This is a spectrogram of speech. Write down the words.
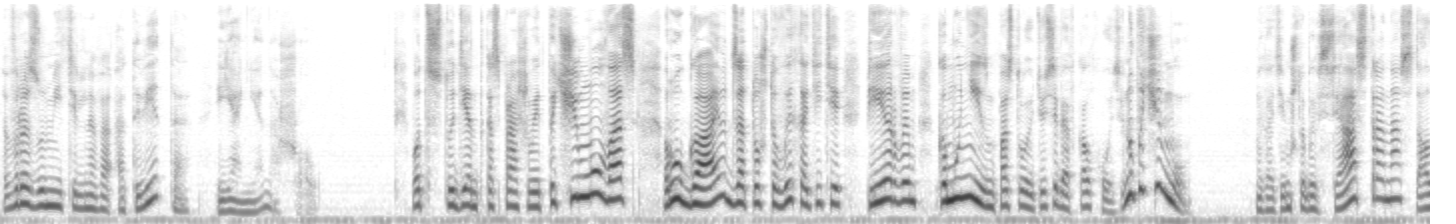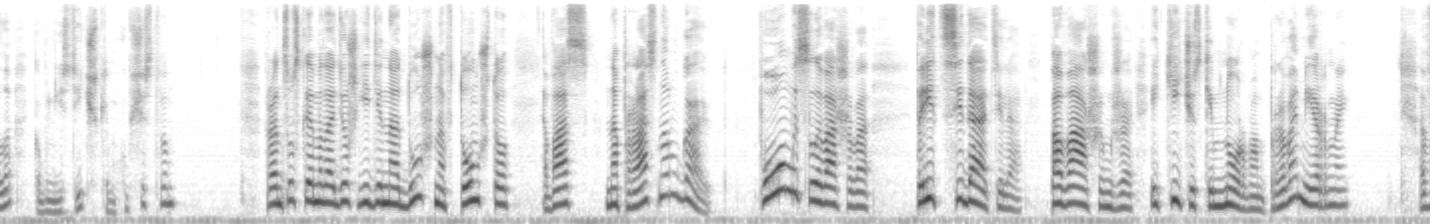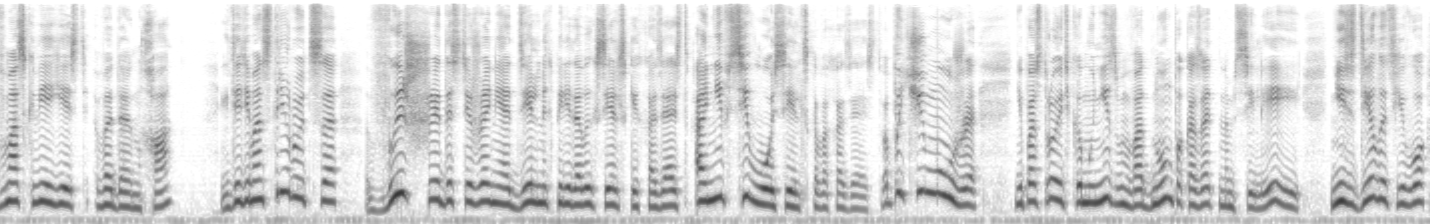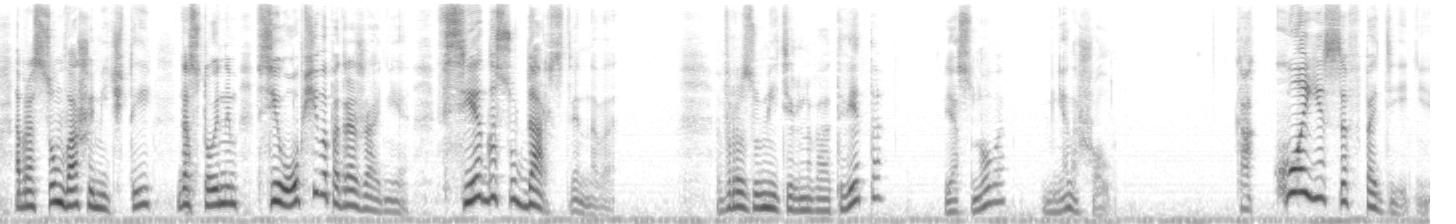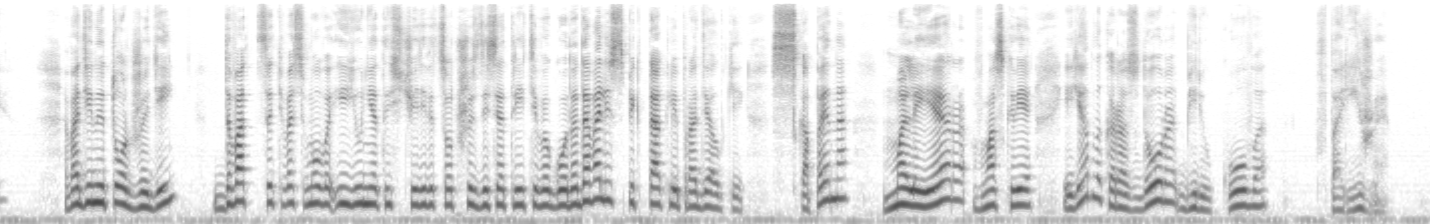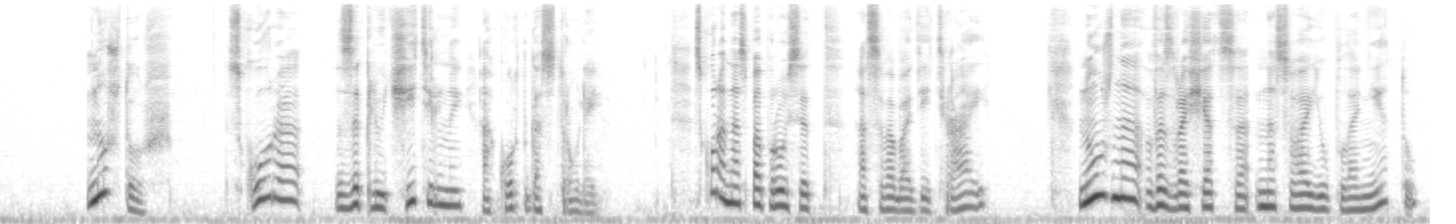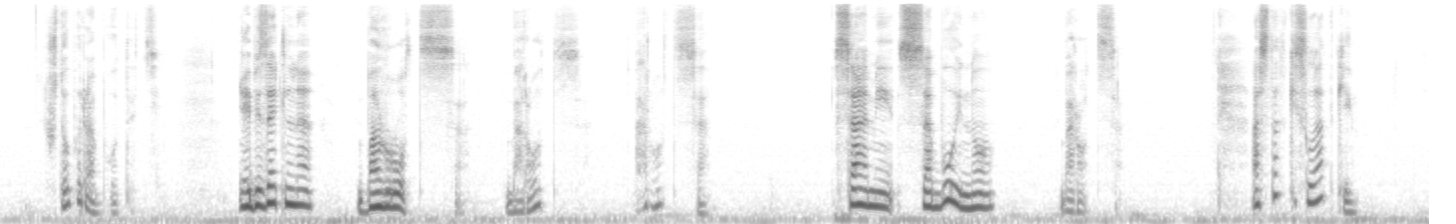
Вразумительного ответа я не нашел. Вот студентка спрашивает, почему вас ругают за то, что вы хотите первым коммунизм построить у себя в колхозе? Ну почему? Мы хотим, чтобы вся страна стала коммунистическим обществом. Французская молодежь единодушна в том, что вас напрасно ругают. Помыслы вашего председателя по вашим же этическим нормам правомерны. В Москве есть ВДНХ, где демонстрируются высшие достижения отдельных передовых сельских хозяйств, а не всего сельского хозяйства. Почему же не построить коммунизм в одном показательном селе и не сделать его образцом вашей мечты, достойным всеобщего подражания, всегосударственного? Вразумительного ответа я снова не нашел. Какое совпадение! В один и тот же день 28 июня 1963 года давались спектакли проделки Скопена, Мольера в Москве и Яблоко раздора Бирюкова в Париже. Ну что ж, скоро заключительный аккорд гастролей. Скоро нас попросят освободить рай. Нужно возвращаться на свою планету, чтобы работать. И обязательно бороться, бороться, бороться. Сами с собой, но бороться. Остатки сладкие.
